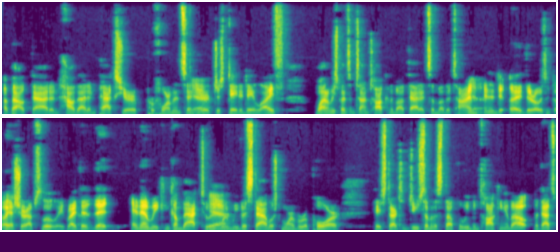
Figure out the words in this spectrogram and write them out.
about that and how that impacts your performance and Yeah. your just day to day life. Why don't we spend some time talking about that at some other time? And uh, they're always like, oh yeah, sure, absolutely, right. That, that and then we can come back to it when we've established more of a rapport. They start to do some of the stuff that we've been talking about, but that's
